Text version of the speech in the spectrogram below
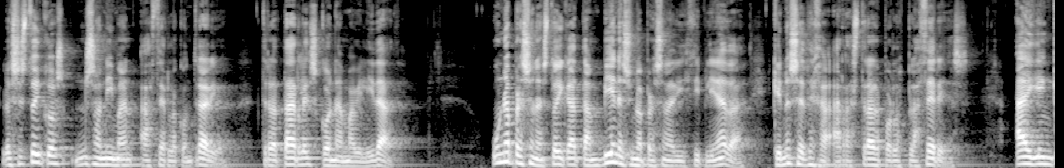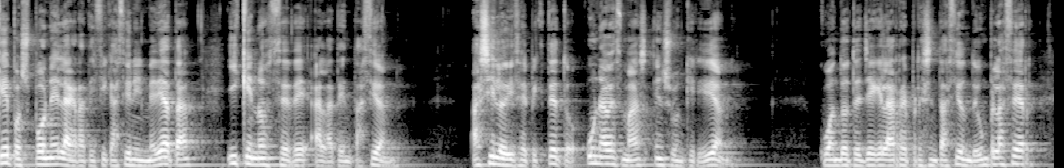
Los estoicos nos animan a hacer lo contrario, tratarles con amabilidad. Una persona estoica también es una persona disciplinada, que no se deja arrastrar por los placeres, alguien que pospone la gratificación inmediata y que no cede a la tentación. Así lo dice Picteto una vez más en su Enquiridión. Cuando te llegue la representación de un placer,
